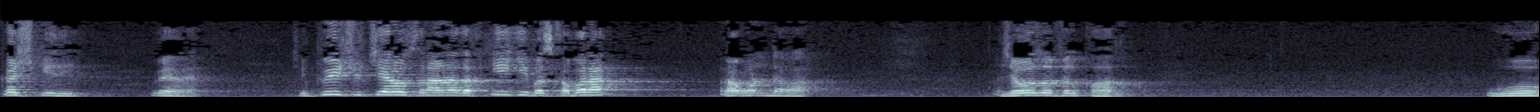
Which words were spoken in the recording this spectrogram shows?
کش کی دي وې وې چې پیښو چیرې اوس رانه د کیږي بس خبره راغونډه وا جواز فی القهر و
